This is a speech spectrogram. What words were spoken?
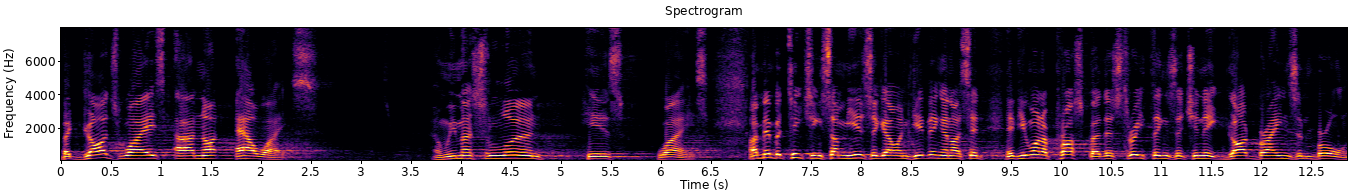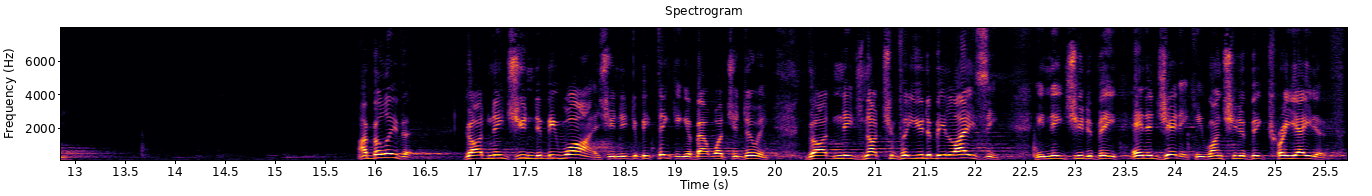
but God's ways are not our ways. And we must learn His ways. I remember teaching some years ago on giving, and I said, if you want to prosper, there's three things that you need God, brains, and brawn. I believe it. God needs you to be wise. You need to be thinking about what you're doing. God needs not for you to be lazy. He needs you to be energetic. He wants you to be creative.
